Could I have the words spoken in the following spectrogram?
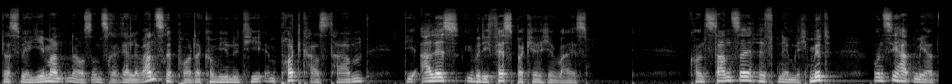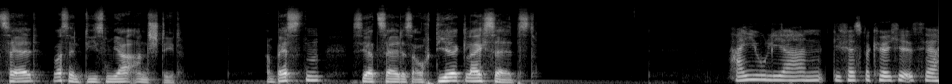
dass wir jemanden aus unserer Relevanzreporter-Community im Podcast haben, die alles über die Vesperkirche weiß. Konstanze hilft nämlich mit und sie hat mir erzählt, was in diesem Jahr ansteht. Am besten, sie erzählt es auch dir gleich selbst. Hi Julian, die Vesperkirche ist ja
